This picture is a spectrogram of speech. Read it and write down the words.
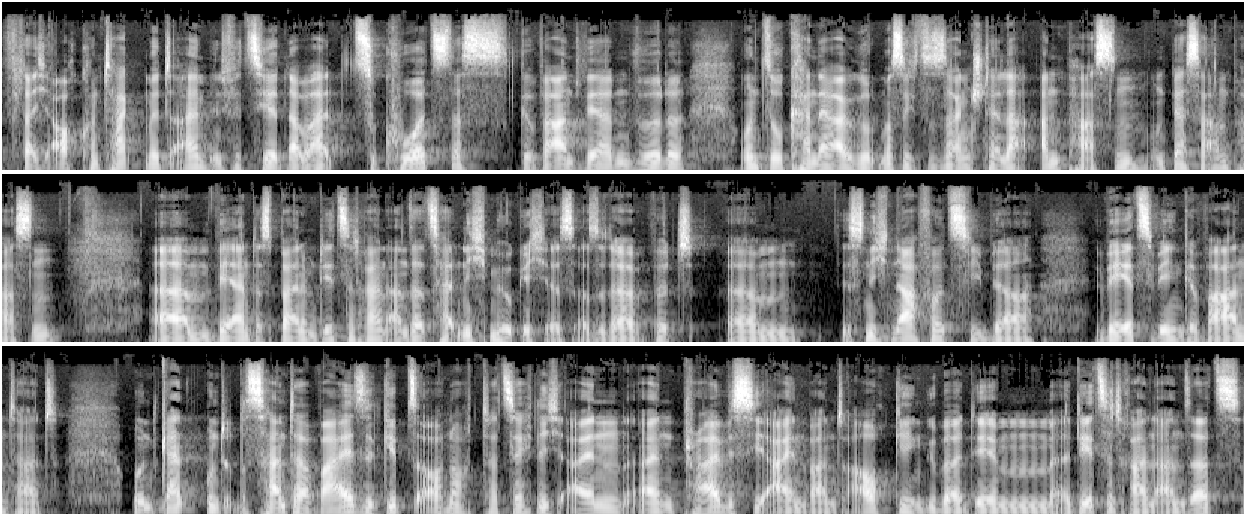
vielleicht auch Kontakt mit einem Infizierten, aber halt zu kurz, dass gewarnt werden würde. Und so kann der Algorithmus sich sozusagen schneller anpassen und besser anpassen, ähm, während das bei einem dezentralen Ansatz halt nicht möglich ist. Also da wird ähm, ist nicht nachvollziehbar, wer jetzt wen gewarnt hat. Und, und interessanterweise gibt es auch noch tatsächlich einen, einen Privacy-Einwand, auch gegenüber dem äh, dezentralen Ansatz,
